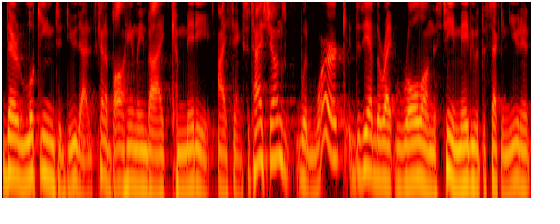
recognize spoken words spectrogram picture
they're looking to do that. It's kind of ball handling by committee, I think. So Tyus Jones would work. Does he have the right role on this team? Maybe with the second unit,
